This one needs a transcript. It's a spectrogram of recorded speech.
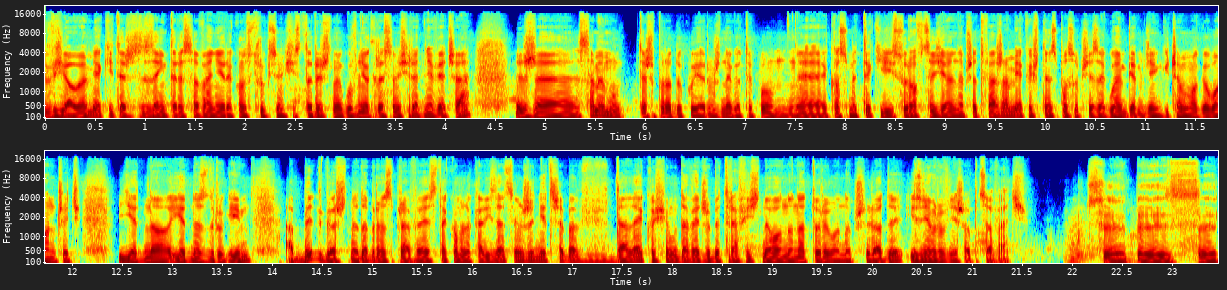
wziąłem, jak i też z zainteresowań rekonstrukcją historyczną, głównie okresem średniowiecza, że samemu też produkuję różnego typu e, kosmetyki, surowce zielne przetwarzam i jakoś w ten sposób się zagłębiam, dzięki czemu mogę łączyć jedno, jedno z drugim. A Bydgoszcz na dobrą sprawę jest taką lokalizacją, że nie trzeba daleko się udawać, żeby trafić na łono natury, łono przyrody i z nią również obcować. Czy z y,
